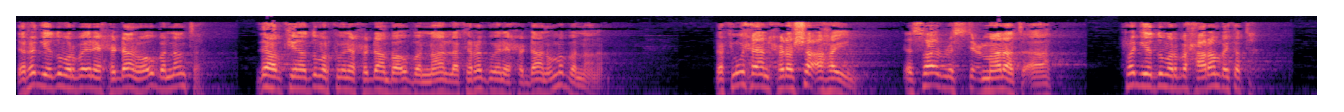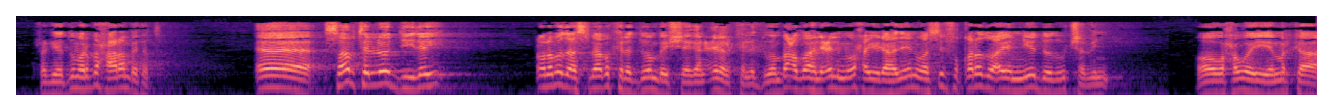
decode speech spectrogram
dee rag iyo dumarba inay xidhaan waa u bannaan dahabkiina dumarku inay xidhaan baa u bannaan laakiin raggu inay xidhaan uma bannaana laakiin wixii aan xidhasho ahayn ee saa'irul isticmaalaat ah rag dumarba xaaraan bay ka tahay. Rag iyo dumarba xaaraan bay ka tahay. Sababta loo diiday culammadu asbaabo kala duwan bay sheegeen cilal kala duwan. Bacdu ahlicilmi waxay yidhaahdeen waa si fuqaradu ayan niyaddooda u jabin. Oo waxa weeye markaa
